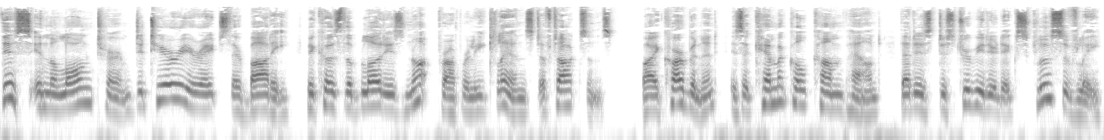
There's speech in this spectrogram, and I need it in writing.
This, in the long term, deteriorates their body because the blood is not properly cleansed of toxins. Bicarbonate is a chemical compound that is distributed exclusively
